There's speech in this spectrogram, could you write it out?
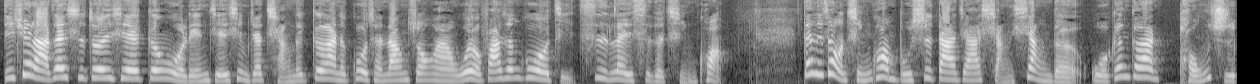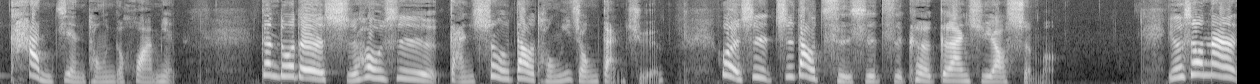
的确啦，在试做一些跟我连结性比较强的个案的过程当中啊，我有发生过几次类似的情况。但是这种情况不是大家想象的，我跟个案同时看见同一个画面。更多的时候是感受到同一种感觉，或者是知道此时此刻个案需要什么。有时候那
